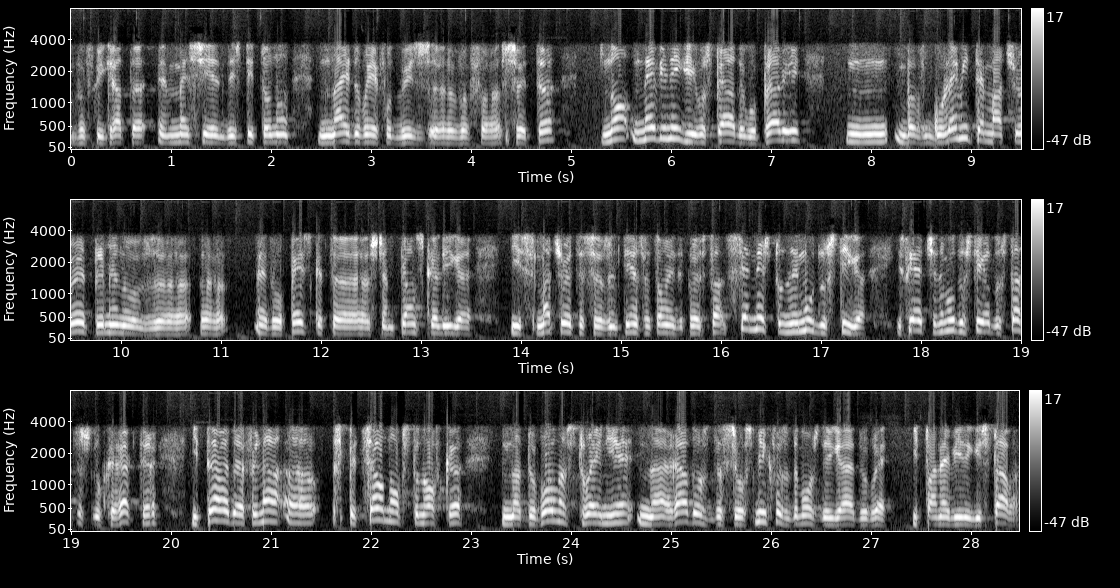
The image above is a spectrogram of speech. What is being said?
в играта, е, Меси е действително най-добрият футболист в света, но не винаги успява да го прави. В големите матчове, примерно за Европейската шампионска лига и с мачовете с Аржентина, световните първенства, все нещо не му достига. Изглежда, че не му достига достатъчно характер и трябва да е в една а, специална обстановка на добро настроение, на радост да се усмихва, за да може да играе добре. И това не винаги става.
